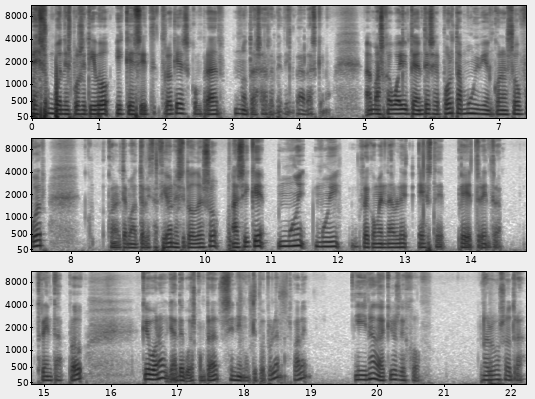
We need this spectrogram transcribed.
es un buen dispositivo y que si te lo quieres comprar no te vas a repetir. La verdad es que no. Además, Huawei últimamente se porta muy bien con el software, con el tema de actualizaciones y todo eso. Así que muy, muy recomendable este P30 30 Pro. Que bueno, ya te puedes comprar sin ningún tipo de problemas, ¿vale? Y nada, aquí os dejo. Nos vemos en otra.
